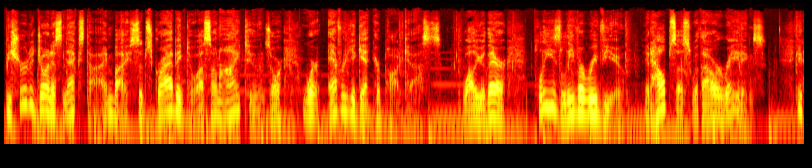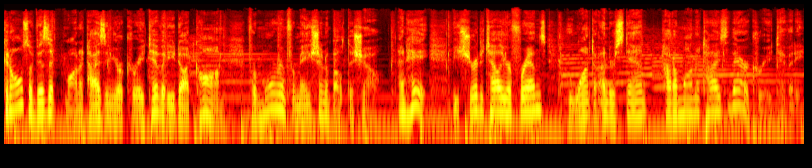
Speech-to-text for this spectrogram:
Be sure to join us next time by subscribing to us on iTunes or wherever you get your podcasts. While you're there, please leave a review. It helps us with our ratings. You can also visit monetizingyourcreativity.com for more information about the show. And hey, be sure to tell your friends who want to understand how to monetize their creativity.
